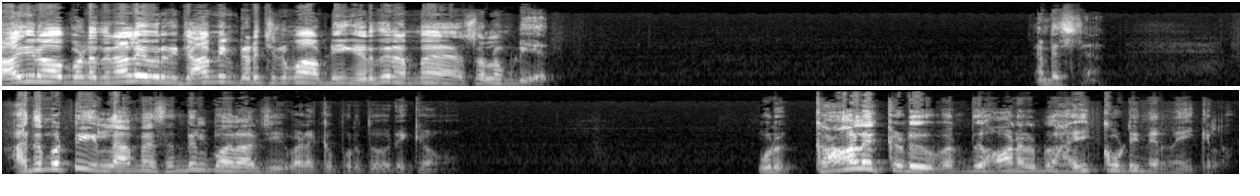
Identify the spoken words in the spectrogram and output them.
ராஜினாமா பண்ணதுனால இவருக்கு ஜாமீன் கிடைச்சிடுமா அப்படிங்கிறது நம்ம சொல்ல முடியாது. அண்டர்ஸ்டாண்ட் அது மட்டும் இல்லாமல் செந்தில் பாலாஜி வழக்கை பொறுத்த வரைக்கும் ஒரு காலக்கெடு வந்து ஹானரபிள் ஹைகோர்ட்டை நிர்ணயிக்கலாம்.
